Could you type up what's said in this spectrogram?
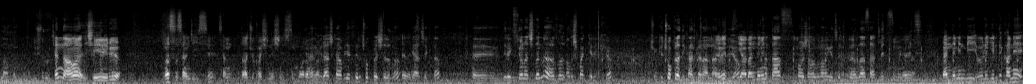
kullandım. Düşürürken de ama şeyi veriyor. Nasıl sence hissi? Sen daha çok haşır neşirsin bu arabalarda. Yani viraj kabiliyetleri çok başarılı Evet. gerçekten. Ee, direksiyon açılarına al- alışmak gerekiyor. Çünkü çok radikal kararlar Evet veriyor. ya ben demin Hatta spor şanzımana geçelim. Biraz daha sertleşsin makine. Evet. Ben demin bir öyle girdik hani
